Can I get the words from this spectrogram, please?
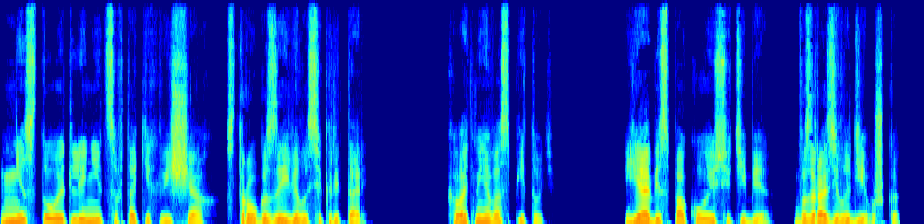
«Не стоит лениться в таких вещах», — строго заявила секретарь. «Хватит меня воспитывать». «Я беспокоюсь о тебе», — возразила девушка.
